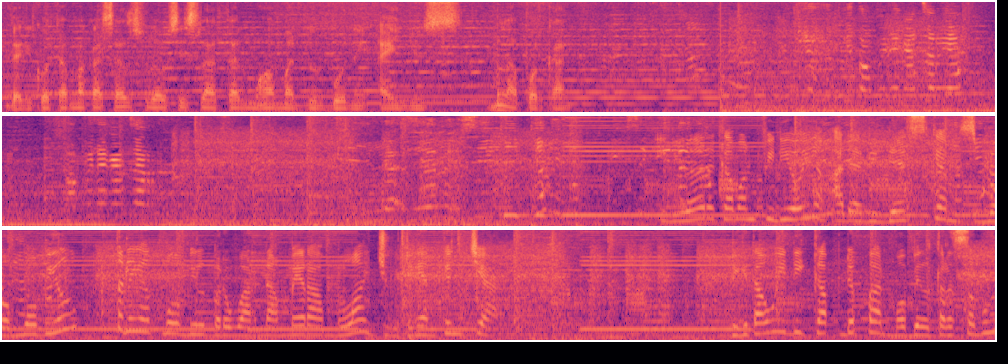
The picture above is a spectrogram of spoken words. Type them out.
Dari kota Makassar, Sulawesi Selatan, Muhammad Nurbone, iNews melaporkan. Inilah rekaman video yang ada di dashcam sebuah mobil. Terlihat mobil berwarna merah melaju dengan kencang. Diketahui di kap depan mobil tersebut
